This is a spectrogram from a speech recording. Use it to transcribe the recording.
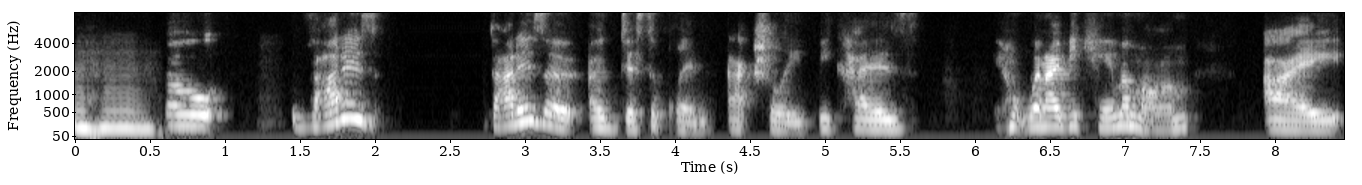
Mm-hmm. So that is that is a, a discipline actually, because when I became a mom, I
